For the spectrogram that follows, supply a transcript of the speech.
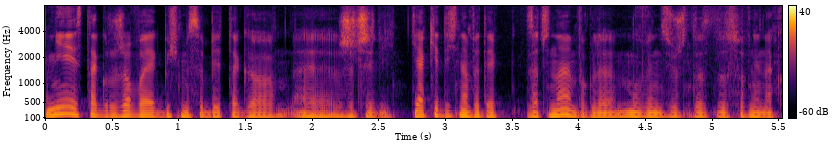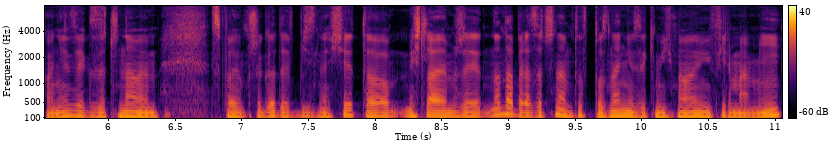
nie jest tak różowo, jakbyśmy sobie tego e, życzyli. Ja kiedyś nawet jak zaczynałem w ogóle, mówiąc już dosłownie na koniec, jak zaczynałem swoją przygodę w biznesie, to myślałem, że no dobra, zaczynam tu w Poznaniu z jakimiś małymi firmami,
